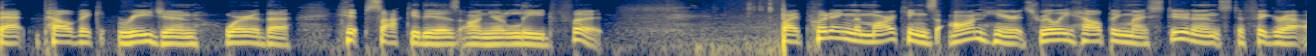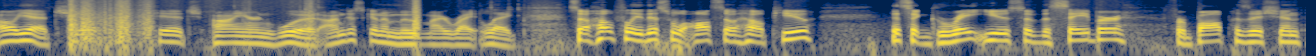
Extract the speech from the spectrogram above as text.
that pelvic region where the hip socket is on your lead foot. By putting the markings on here, it's really helping my students to figure out, oh yeah, chip, pitch, iron, wood. I'm just gonna move my right leg. So hopefully this will also help you. It's a great use of the saber for ball position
